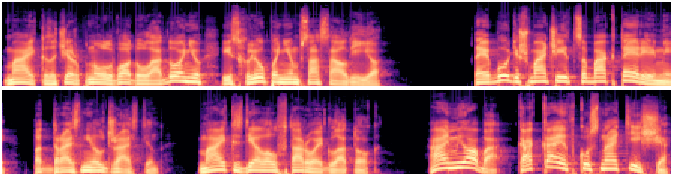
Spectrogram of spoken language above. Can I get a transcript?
Майк зачерпнул воду ладонью и с хлюпанием всосал ее. «Ты будешь мочиться бактериями», – поддразнил Джастин. Майк сделал второй глоток. «Амеба! Какая вкуснотища!»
